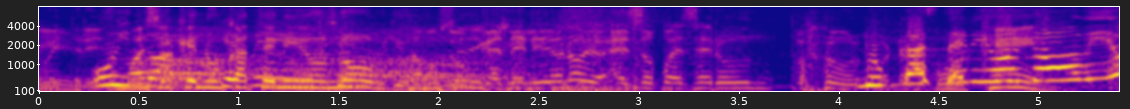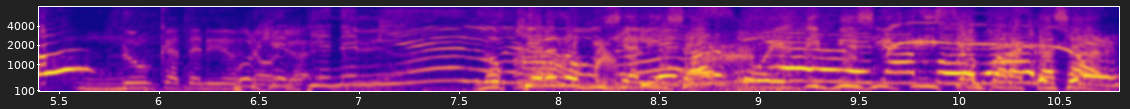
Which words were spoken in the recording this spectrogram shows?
Muy triste. Uy, ¿Cómo así no, que nunca ha me tenido novio? Estamos en Nunca he tenido novio, eso puede ser un... un- ¿Nunca has ¿Por tenido qué? novio? nunca he tenido Porque novio. tiene miedo. ¿No quieren oficializar o es difícil, Cristian, para casar?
